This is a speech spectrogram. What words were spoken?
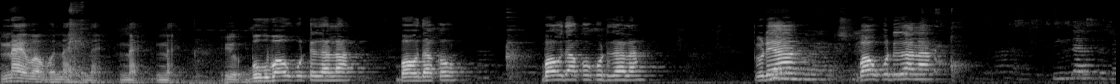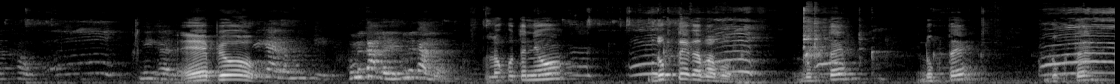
नाही बाबा नाही नाही नाही नाही. यो, बघू भाऊ कुठे झाला? भाऊ दाखव. भाऊ दाखव कुठे झाला? पिढ्या भाऊ कुठे झाला? ए पिऊ. लोक तर तुला कुठं नेऊ. दुखतंय का बाबू? दुखतंय? दुखतंय? दुखतंय?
